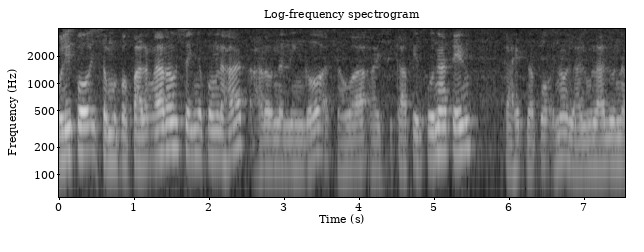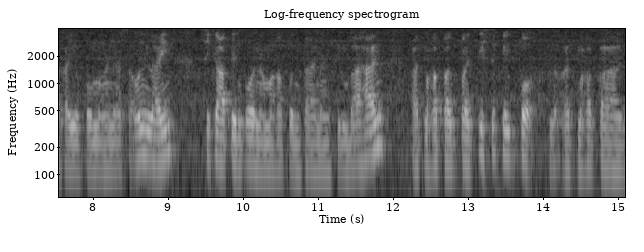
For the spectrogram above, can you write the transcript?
Muli po, isang mapagpalang araw sa inyo pong lahat, araw ng linggo at nawa ay sikapin po natin kahit na po ano, lalong-lalo na kayo po mga nasa online, sikapin po na makapunta ng simbahan at makapag-participate po no, at makapag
